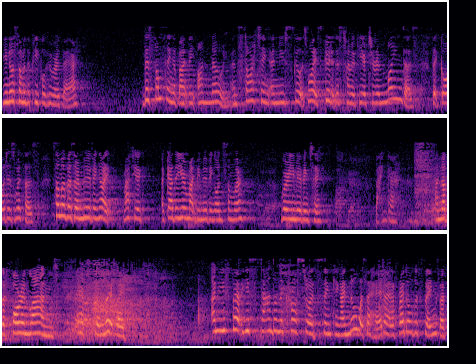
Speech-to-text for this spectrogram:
you know some of the people who are there. There's something about the unknown and starting a new school. It's why it's good at this time of year to remind us that God is with us. Some of us are moving out. Matthew, I gather you might be moving on somewhere. Where are you moving to? Bangor. Bangor. Another foreign land. Absolutely. And you, st- you stand on the crossroads thinking, I know what's ahead. I've read all the things. I've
